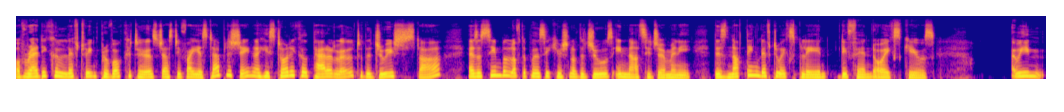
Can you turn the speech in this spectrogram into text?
of radical left wing provocateurs justify establishing a historical parallel to the Jewish star as a symbol of the persecution of the Jews in Nazi Germany. There's nothing left to explain, defend, or excuse. I mean,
